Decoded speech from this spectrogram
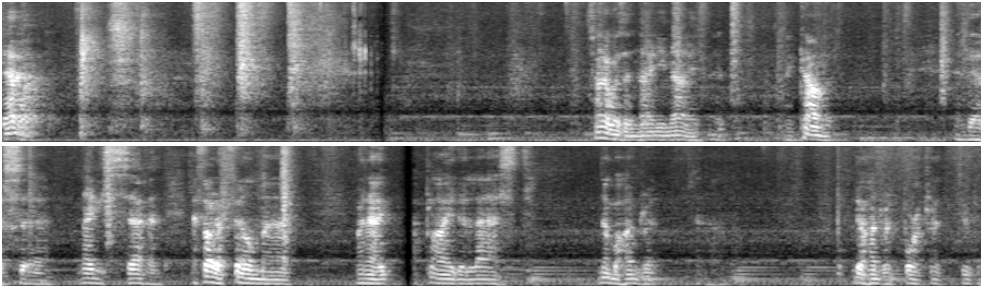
that one. So that was a 99. I counted. And that's uh, 97. I thought a film uh, when I applied the last number 100, uh, the 100 portrait to the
